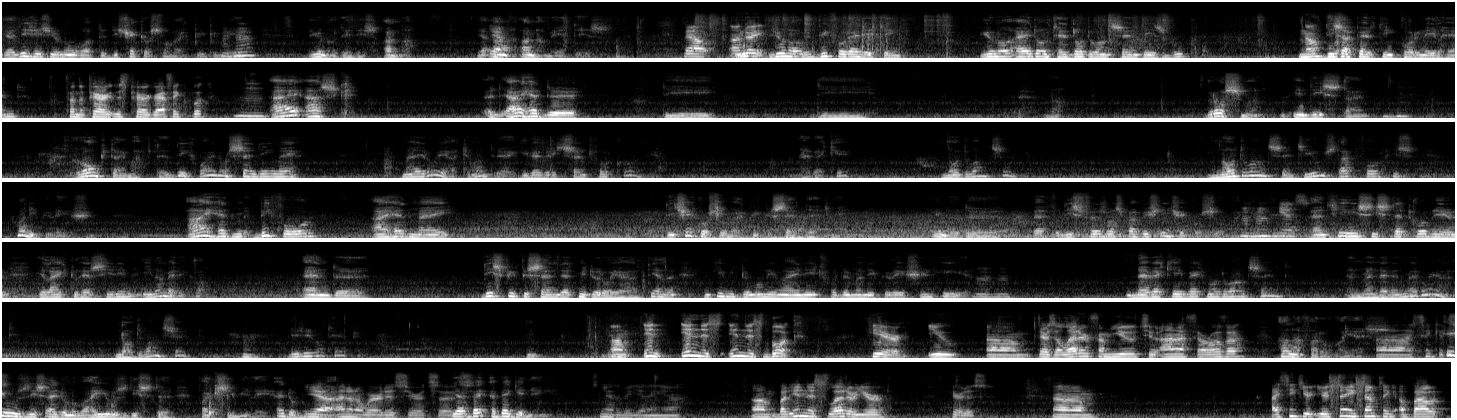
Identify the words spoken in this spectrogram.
Yeah, this is, you know what, the Czechoslovak people made. You know, this is Anna. Yeah, Yeah. Anna, Anna made this. Now, Andre. You, you know, before anything, you know, I don't have not one cent this book. No. Disappeared in Cornell hand. From the par- this paragraphic book. I ask, uh, I had the, the, the, no, Grossman in this time, long time after, Dick, why not sending my, my royalty, Andre, I give every cent for Cornell. Never came. Not one cent. Not one cent. He used that for his manipulation. I had, before, I had my, the Czechoslovak people said that to me. You know, the, uh, this first was published in Czechoslovakia. hmm yes. And he insisted, Cornelius, he liked to have here in, in America. And uh, these people send that me the royalty and uh, give me the money I need for the manipulation here. hmm Never came back not one cent. And man never had my royalty. Not one cent. Hmm. This is what happened. Um, in in this in this book, here you um, there's a letter from you to Anna Farova. Anna Farova, yes. Uh, I think it's he used this, I don't know why, he used this uh, facsimile. I don't know. yeah. why. I don't know where it is here. It's, uh, Yeah, it's, be- a beginning. It's near the beginning. Yeah. Um, but in this letter, you're here. It is. Um, I think you're you're saying something about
